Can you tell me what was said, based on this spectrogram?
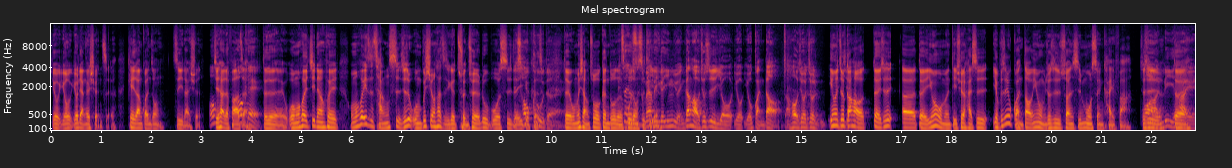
有有有两个选择，可以让观众自己来选接下来的发展。对对对，我们会尽量会，我们会一直尝试，就是我们不希望它只是一个纯粹的录播式的一个课程。对，我们想做更多的互动式体验。什么样的一个因缘？刚好就是有有有管道，然后就就因为就刚好对，就是呃对，因为我们的确还是也不是有管道，因为我们就是算是陌生开发，就是厉害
